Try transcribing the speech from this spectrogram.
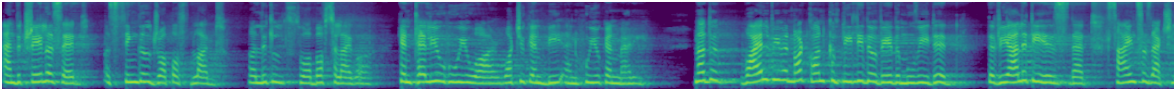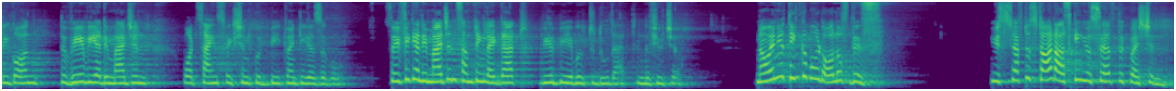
and the trailer said, a single drop of blood, a little swab of saliva, can tell you who you are, what you can be, and who you can marry. Now, the, while we were not gone completely the way the movie did, the reality is that science has actually gone the way we had imagined what science fiction could be 20 years ago. So, if we can imagine something like that, we'll be able to do that in the future. Now, when you think about all of this, you have to start asking yourself the question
